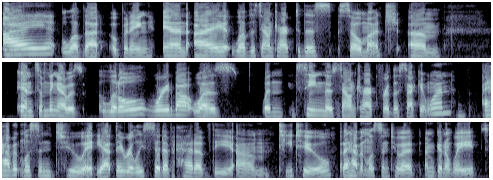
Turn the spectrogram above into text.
I love that opening, and I love the soundtrack to this so much. Um, and something I was a little worried about was when seeing the soundtrack for the second one. I haven't listened to it yet. They released it ahead of the um, T2, but I haven't listened to it. I'm gonna wait.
